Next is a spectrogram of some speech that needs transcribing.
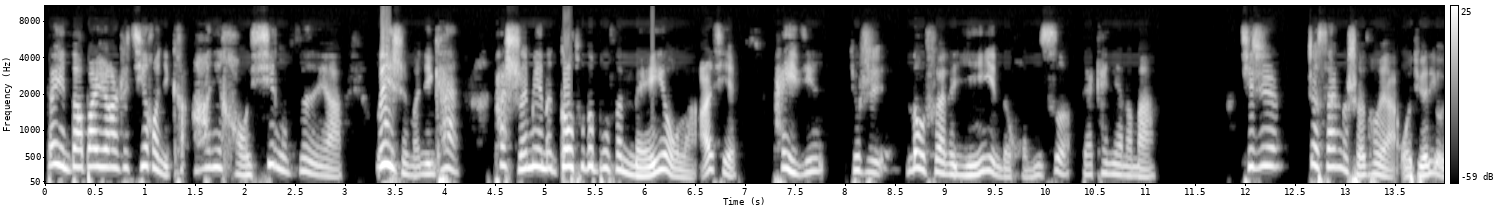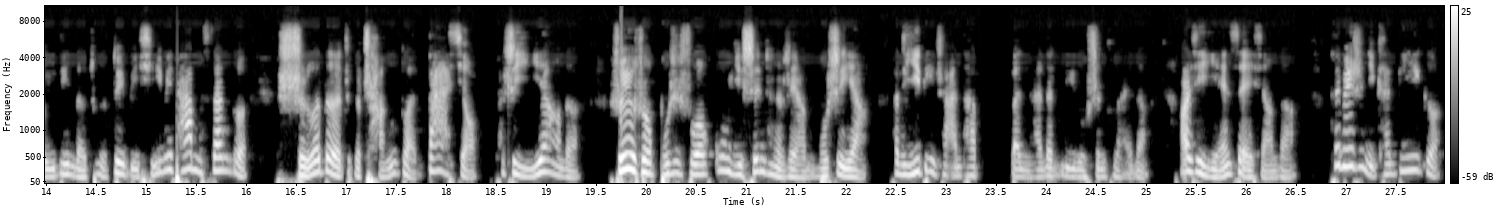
但你到八月二十七号，你看啊，你好兴奋呀！为什么？你看它舌面的高凸的部分没有了，而且它已经就是露出来了隐隐的红色，大家看见了吗？其实这三个舌头呀，我觉得有一定的这个对比性，因为它们三个舌的这个长短大小它是一样的，所以说不是说故意伸成这样，不是一样，它是一定是按它本来的力度伸出来的，而且颜色也相当。特别是你看第一个。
